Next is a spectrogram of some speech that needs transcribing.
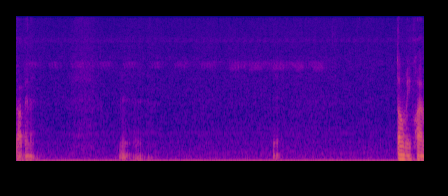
ต่อไปนะต้องมีความ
